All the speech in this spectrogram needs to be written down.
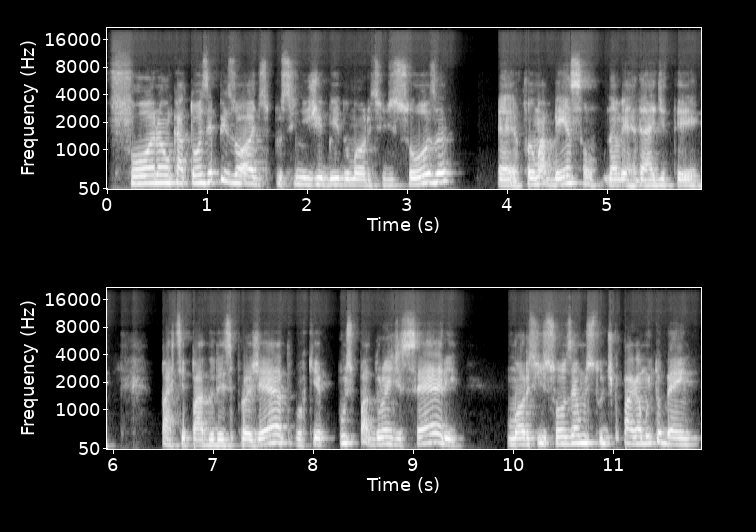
foram 14 episódios para o CineGB do Maurício de Souza. É, foi uma benção, na verdade, ter participado desse projeto, porque, para os padrões de série, o Maurício de Souza é um estúdio que paga muito bem.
